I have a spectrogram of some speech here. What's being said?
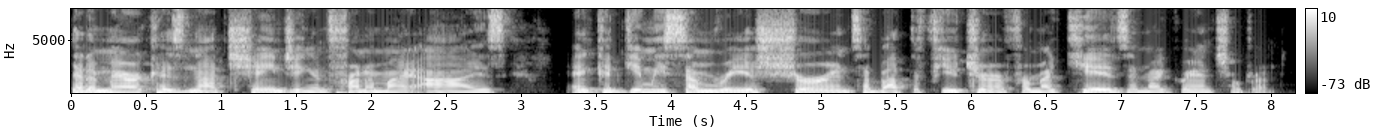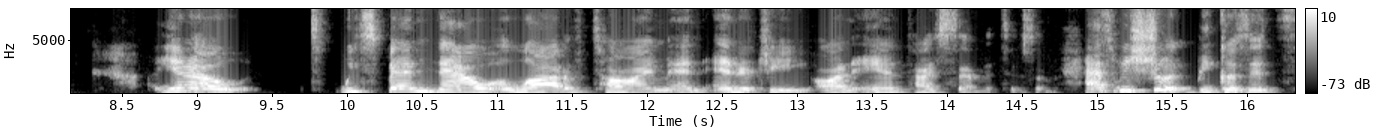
that America is not changing in front of my eyes? And could give me some reassurance about the future for my kids and my grandchildren? You know, we spend now a lot of time and energy on anti Semitism, as we should, because it's,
